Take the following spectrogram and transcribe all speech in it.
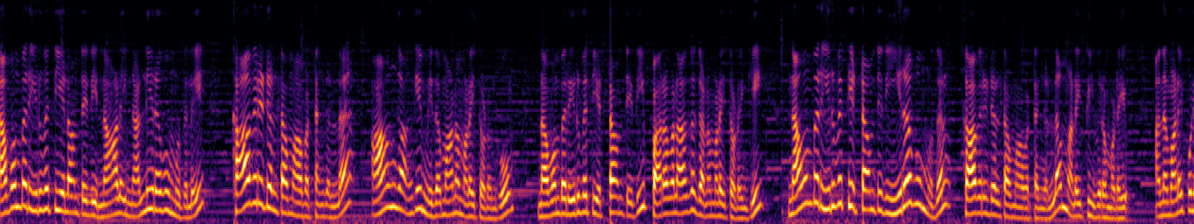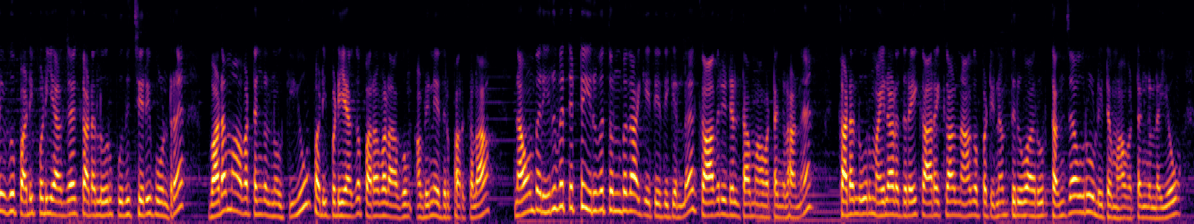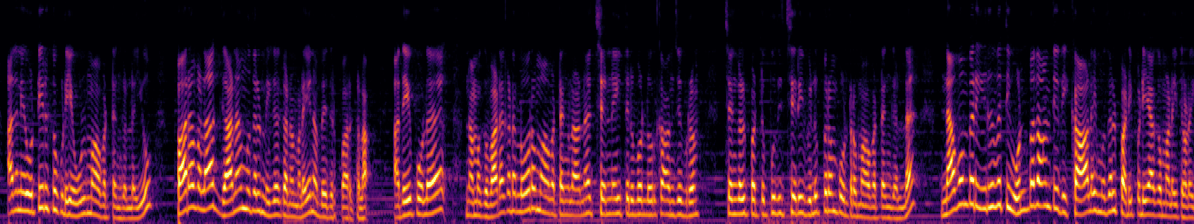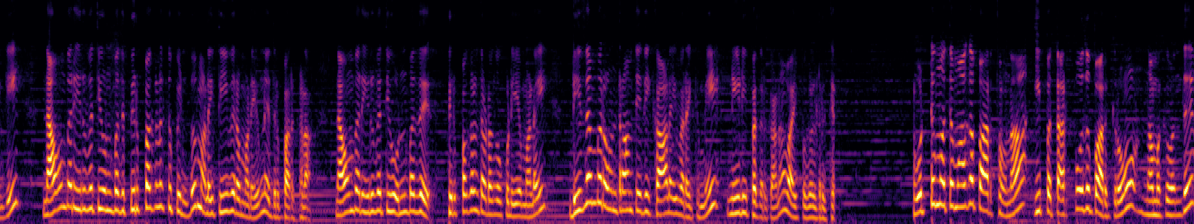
நவம்பர் இருபத்தி ஏழாம் தேதி நாளை நள்ளிரவு முதலே காவிரி டெல்டா மாவட்டங்களில் ஆங்காங்கே மிதமான மழை தொடங்கும். நவம்பர் இருபத்தி எட்டாம் தேதி பரவலாக கனமழை தொடங்கி நவம்பர் இருபத்தி எட்டாம் தேதி இரவு முதல் காவிரி டெல்டா மாவட்டங்களில் மழை தீவிரமடையும். அந்த மழைப்பொழிவு படிப்படியாக கடலூர் புதுச்சேரி போன்ற வட மாவட்டங்கள் நோக்கியும் படிப்படியாக பரவலாகும் அப்படின்னு எதிர்பார்க்கலாம். நவம்பர் இருபத்தெட்டு இருபத்தொன்பது ஆகிய தேதிகளில் காவிரி டெல்டா மாவட்டங்களான கடலூர் மயிலாடுதுறை காரைக்கால் நாகப்பட்டினம் திருவாரூர் தஞ்சாவூர் உள்ளிட்ட மாவட்டங்கள்லையும் அதனை ஒட்டியிருக்கக்கூடிய உள் மாவட்டங்கள்லையும் பரவலாக கன முதல் மிக கனமழையை நம்ம எதிர்பார்க்கலாம். அதே போல் நமக்கு வடகடலோர மாவட்டங்களான சென்னை திருவள்ளூர் காஞ்சிபுரம் செங்கல்பட்டு புதுச்சேரி விழுப்புரம் போன்ற மாவட்டங்களில் நவம்பர் இருபத்தி ஒன்பதாம் தேதி காலை முதல் படிப்படியாக மழை தொடங்கி நவம்பர் இருபத்தி ஒன்பது பிற்பகலுக்கு பின்பு மழை தீவிரமடையும் எதிர்பார்க்கலாம். நவம்பர் இருபத்தி ஒன்பது பிற்பகல் தொடங்கக்கூடிய மழை டிசம்பர் ஒன்றாம் தேதி காலை வரைக்குமே நீடிப்பதற்கான வாய்ப்புகள் இருக்கு. ஒட்டுமொத்தமாக பார்த்தோம்னா இப்போ தற்போது பார்க்கிறோம் நமக்கு வந்து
